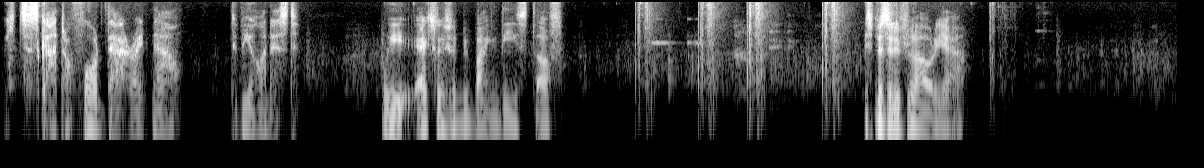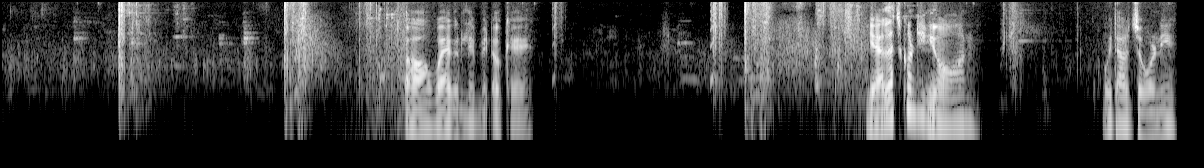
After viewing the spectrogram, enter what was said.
we just can't afford that right now to be honest. We actually should be buying these stuff. Especially flour yeah. Oh wagon limit okay Yeah, let's continue on with our journey.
